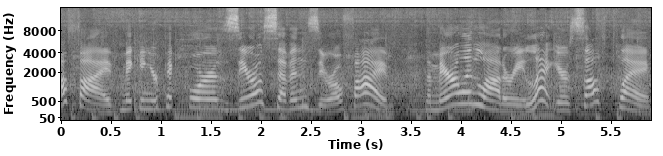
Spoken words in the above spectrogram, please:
a five, making your pick four 0705. The Maryland Lottery. Let yourself play.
